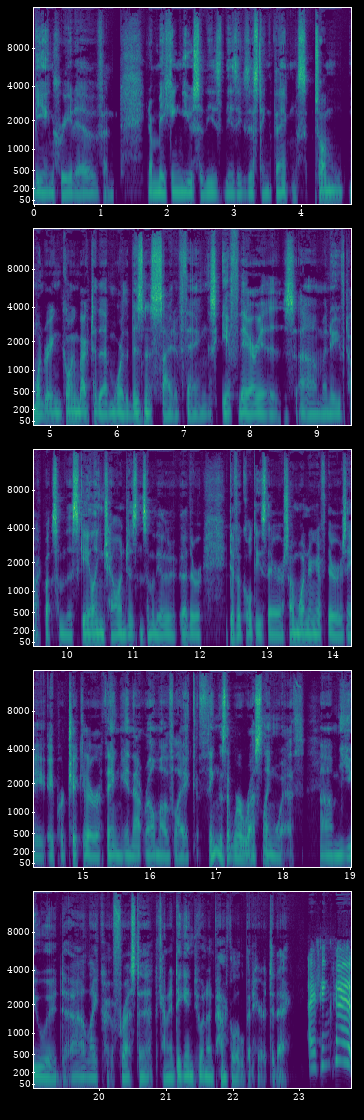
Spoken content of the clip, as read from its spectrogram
being creative and you know making use of these these existing things so i'm wondering going back to the more the business side of things if there is um, i know you've talked about some of the scaling challenges and some of the other other difficulties there so i'm wondering if there's a, a particular thing in that realm of like things that we're wrestling with um, you would uh, like for us to kind of dig into and unpack a little bit here today? I think that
